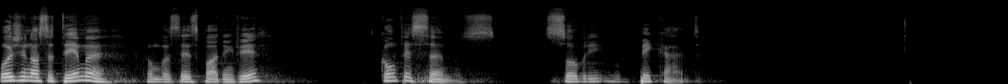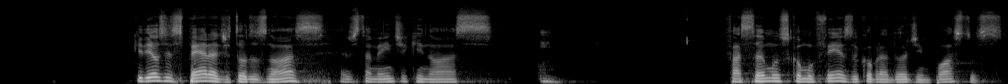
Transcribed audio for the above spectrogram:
Hoje nosso tema, como vocês podem ver, confessamos sobre o pecado. O que Deus espera de todos nós é justamente que nós façamos como fez o cobrador de impostos,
